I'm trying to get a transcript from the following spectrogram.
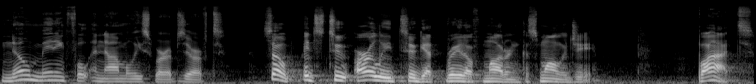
no meaningful anomalies were observed. So it's too early to get rid of modern cosmology. But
